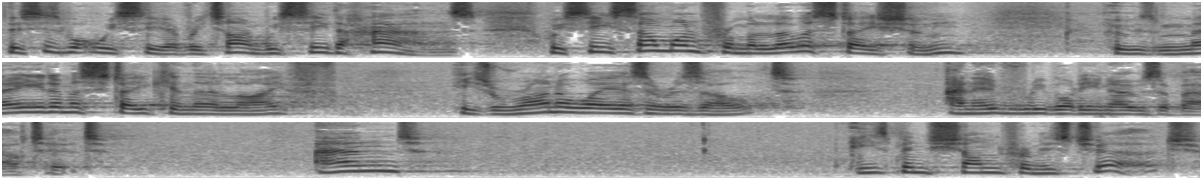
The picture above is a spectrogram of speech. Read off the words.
This is what we see every time. We see the hands. We see someone from a lower station who's made a mistake in their life, he's run away as a result, and everybody knows about it. And he's been shunned from his church.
